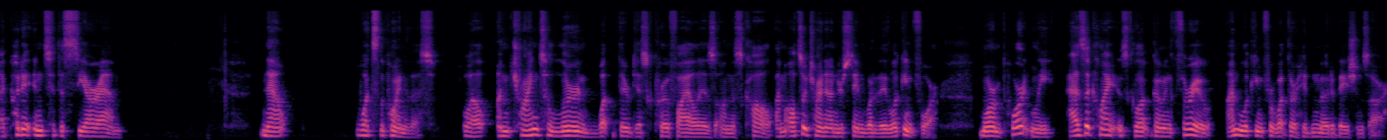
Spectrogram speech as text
I put it into the CRM. Now, what's the point of this? Well, I'm trying to learn what their disc profile is on this call. I'm also trying to understand what are they looking for. More importantly, as a client is going through, I'm looking for what their hidden motivations are.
